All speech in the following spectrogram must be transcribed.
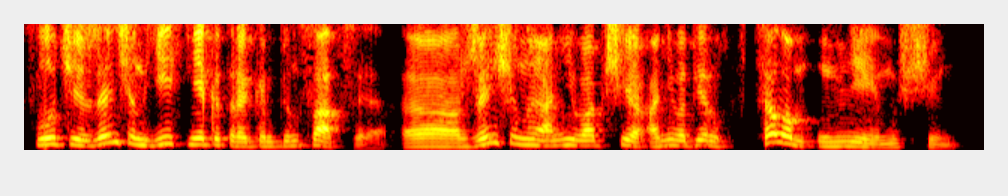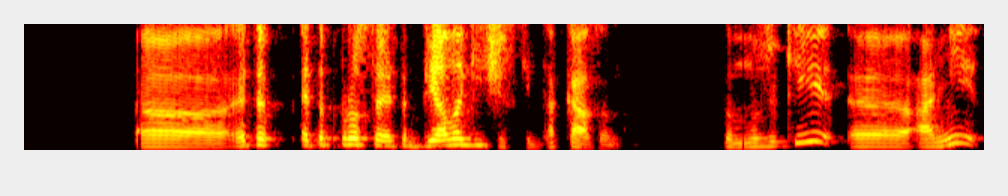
в случае женщин есть некоторая компенсация. Э, женщины, они вообще, они, во-первых, в целом умнее мужчин. Э, это, это просто это биологически доказано. Что мужики, э, они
